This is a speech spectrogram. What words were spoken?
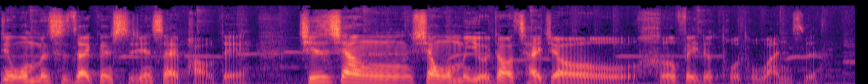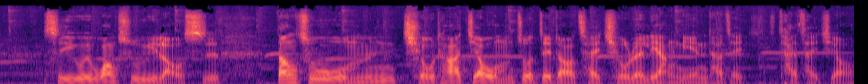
就我们是在跟时间赛跑的。其实像像我们有一道菜叫合肥的坨坨丸子，是一位汪淑玉老师。当初我们求他教我们做这道菜，求了两年，他才他才教。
